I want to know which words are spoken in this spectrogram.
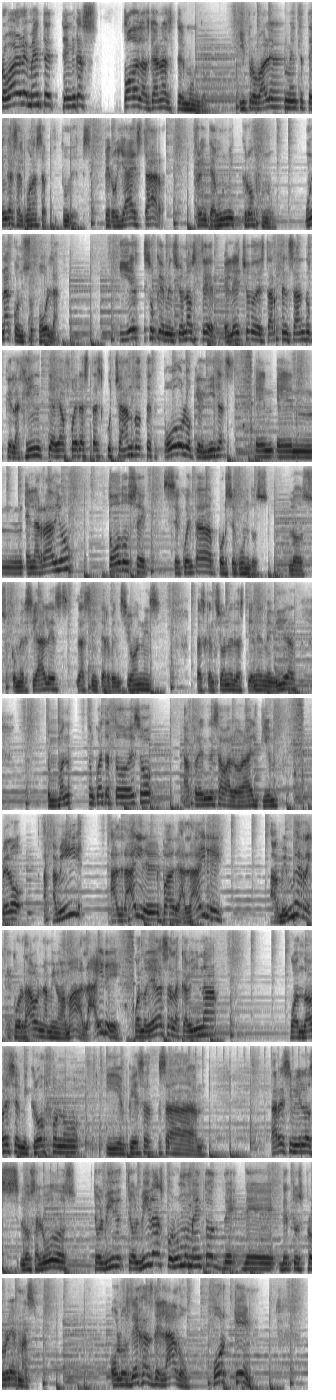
probablemente tengas todas las ganas del mundo y probablemente tengas algunas aptitudes, pero ya estar frente a un micrófono, una consola, y eso que menciona usted, el hecho de estar pensando que la gente allá afuera está escuchándote todo lo que digas en, en, en la radio, todo se, se cuenta por segundos. Los comerciales, las intervenciones, las canciones las tienes medidas. Tomando en cuenta todo eso, aprendes a valorar el tiempo. Pero a mí, al aire, padre, al aire. A mí me recordaron a mi mamá al aire. Cuando llegas a la cabina, cuando abres el micrófono y empiezas a, a recibir los, los saludos, te, olvidas por un momento de, de, de tus problemas o los dejas de lado. ¿Por qué?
